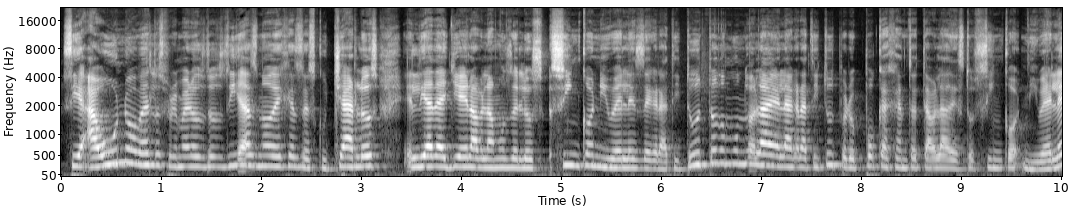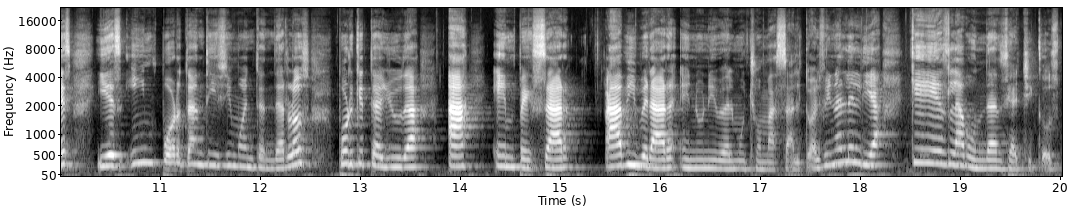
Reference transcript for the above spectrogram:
Si aún no ves los primeros dos días, no dejes de escucharlos. El día de ayer hablamos de los cinco niveles de gratitud. Todo el mundo habla de la gratitud, pero poca gente te habla de estos cinco niveles y es importantísimo entenderlos porque te ayuda a empezar a vibrar en un nivel mucho más alto. Al final del día, ¿qué es la abundancia, chicos?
